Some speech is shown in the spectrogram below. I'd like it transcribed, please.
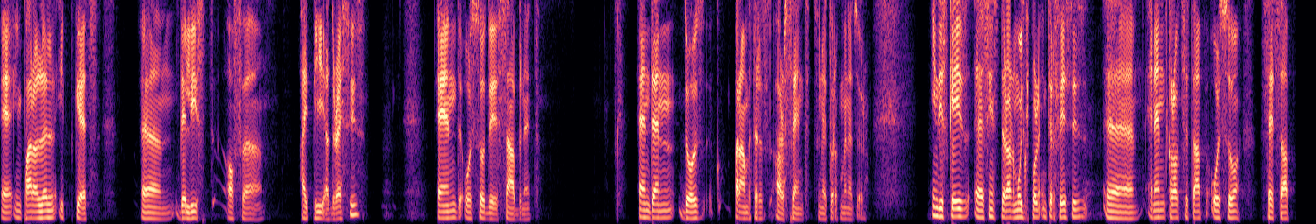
uh, in parallel, it gets um, the list of uh, IP addresses and also the subnet. And then those parameters are sent to Network Manager. In this case, uh, since there are multiple interfaces, uh, NM Cloud Setup also sets up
